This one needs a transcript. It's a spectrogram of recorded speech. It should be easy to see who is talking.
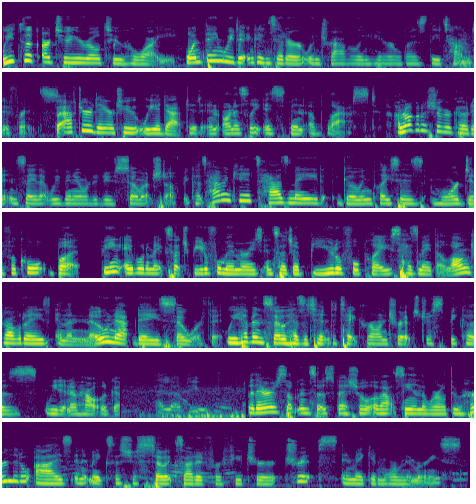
Speaker 1: We took our two year old to Hawaii. One thing we didn't consider when traveling here was the time difference. But after a day or two, we adapted, and honestly, it's been a blast. I'm not going to sugarcoat it and say that we've been able to do so much stuff because having kids has made going places more difficult, but being able to make such beautiful memories in such a beautiful place has made the long travel days and the no nap days so worth it. We have been so hesitant to take her on trips just because we didn't know how it would go. I love you. But there is something so special about seeing the world through her little eyes, and it makes us just so excited for future trips and making more memories.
